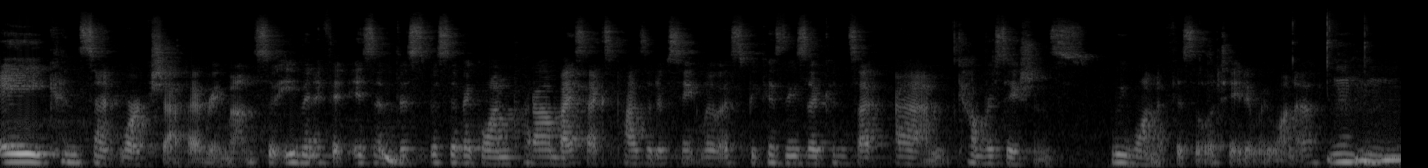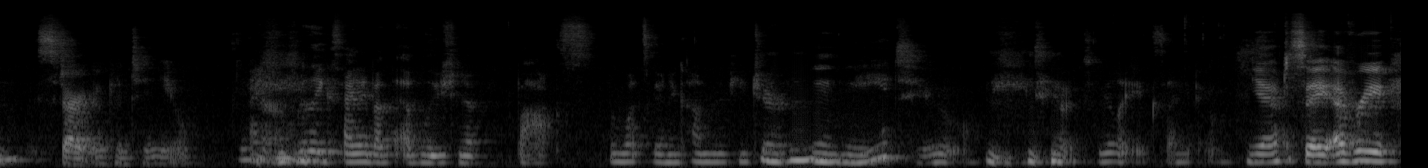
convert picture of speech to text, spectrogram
a consent workshop every month. So even if it isn't this specific one put on by Sex Positive St. Louis, because these are consent um, conversations we want to facilitate and we want to Mm-hmm. start and continue. I'm really excited about the evolution of Box and what's going to come in the future. Mm-hmm. Me too. Me too. It's really exciting. Yeah, I have to say every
